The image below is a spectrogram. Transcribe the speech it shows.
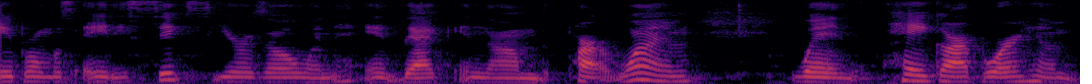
Abram was 86 years old when, and back in um, part one when Hagar bore him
